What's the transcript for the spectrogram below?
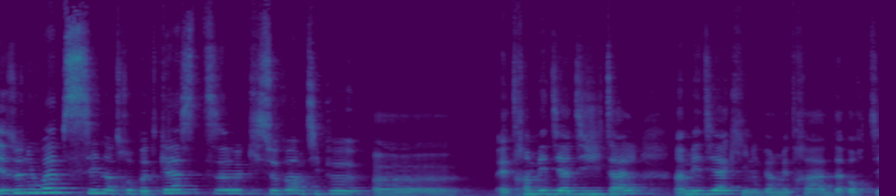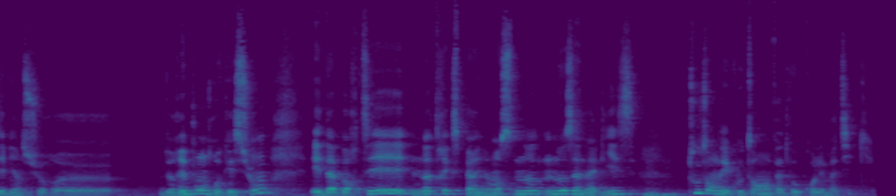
Et The New Web, c'est notre podcast euh, qui se veut un petit peu euh, être un média digital, un média qui nous permettra d'apporter, bien sûr, euh, de répondre aux questions et d'apporter notre expérience, no- nos analyses, Mhm. tout en écoutant en fait vos problématiques.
